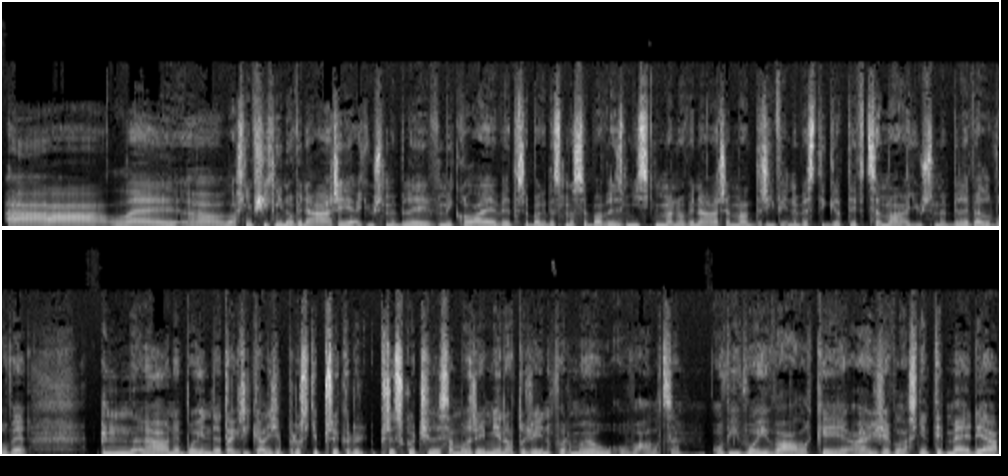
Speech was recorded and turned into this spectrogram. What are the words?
Ale uh, vlastně všichni novináři, ať už jsme byli v Mikolajevě, třeba kde jsme se bavili s místníma novinářema, dřív investigativcema, ať už jsme byli ve Lvově uh, nebo jinde, tak říkali, že prostě přeskočili samozřejmě na to, že informují o válce, o vývoji války a že vlastně ty média,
